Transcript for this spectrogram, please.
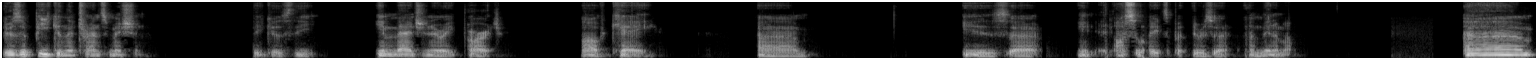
there's a peak in the transmission because the imaginary part of K um, is, uh, it oscillates, but there's a, a minimum. Um,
